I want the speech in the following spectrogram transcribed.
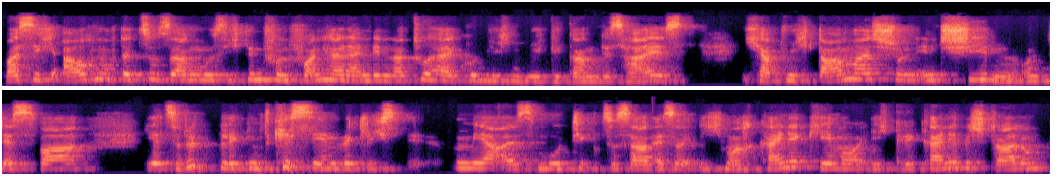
Was ich auch noch dazu sagen muss, ich bin von vornherein den naturheilkundlichen Weg gegangen. Das heißt, ich habe mich damals schon entschieden und das war jetzt rückblickend gesehen wirklich mehr als mutig zu sagen, also ich mache keine Chemo, ich kriege keine Bestrahlung,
